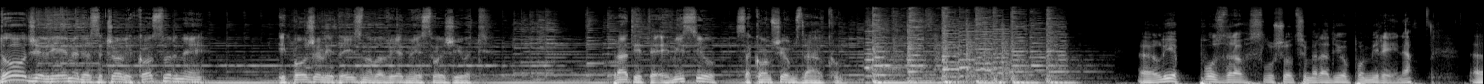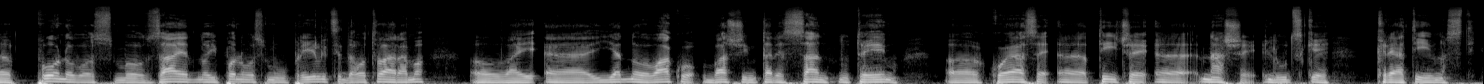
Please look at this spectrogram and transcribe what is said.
Dođe vrijeme da se čovjek osvrne i poželi da iznova vrijednuje svoj život. Pratite emisiju sa komšijom zdravkom. E, lijep pozdrav slušalcima Radio Pomirenja. E, ponovo smo zajedno i ponovo smo u prilici da otvaramo ovaj e, jedno ovako baš interesantnu temu koja se tiče naše ljudske kreativnosti.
